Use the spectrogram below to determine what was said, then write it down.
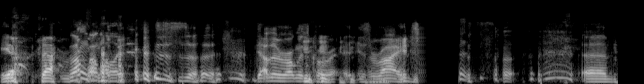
Ja, klar. Wrong, wrong hole. so, double wrong is, correct, is right. so, ähm,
